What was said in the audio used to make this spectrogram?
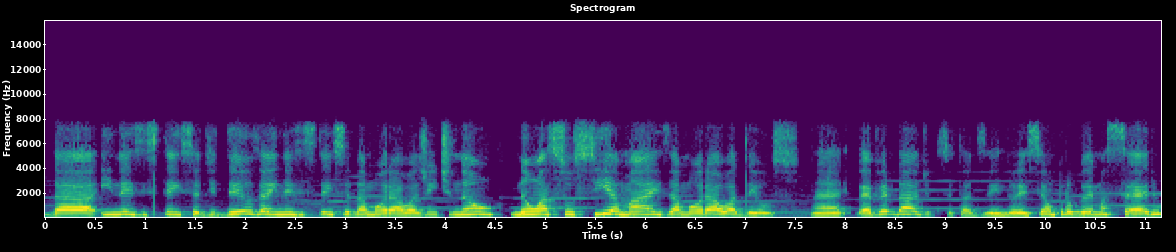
da inexistência de Deus a inexistência da moral. A gente não, não associa mais a moral a Deus. Né? É verdade o que você está dizendo. Esse é um problema sério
